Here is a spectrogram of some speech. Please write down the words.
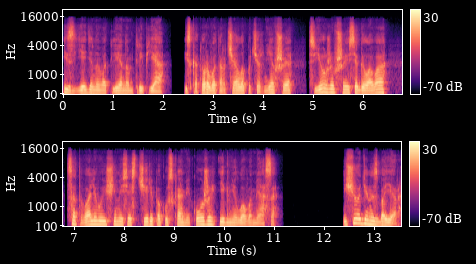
изъеденного тленом тряпья, из которого торчала почерневшая, съежившаяся голова с отваливающимися с черепа кусками кожи и гнилого мяса. Еще один из бояр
